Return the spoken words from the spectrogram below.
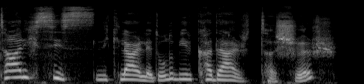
tarihsizliklerle dolu bir kader taşır.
